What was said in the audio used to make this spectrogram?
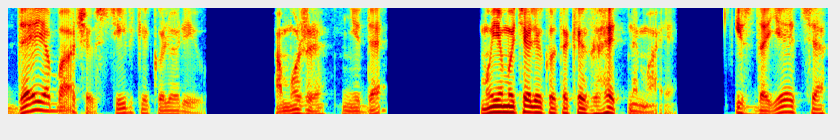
Де я бачив стільки кольорів? А може, ніде? Моєму тіліку таких геть немає. І здається,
